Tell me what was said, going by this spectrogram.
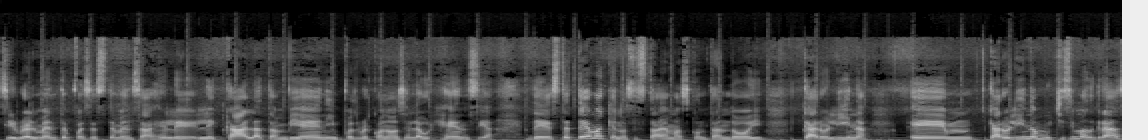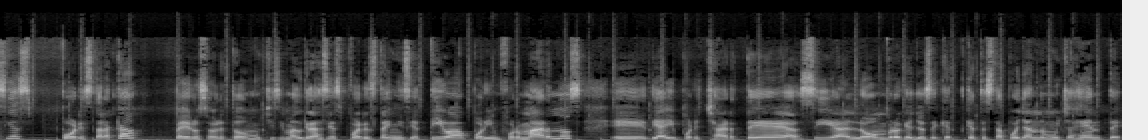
si realmente pues este mensaje le, le cala también y pues reconoce la urgencia de este tema que nos está además contando hoy Carolina. Em, Carolina, muchísimas gracias por estar acá, pero sobre todo muchísimas gracias por esta iniciativa, por informarnos, eh, de ahí, por echarte así al hombro, que yo sé que, te está apoyando mucha gente,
